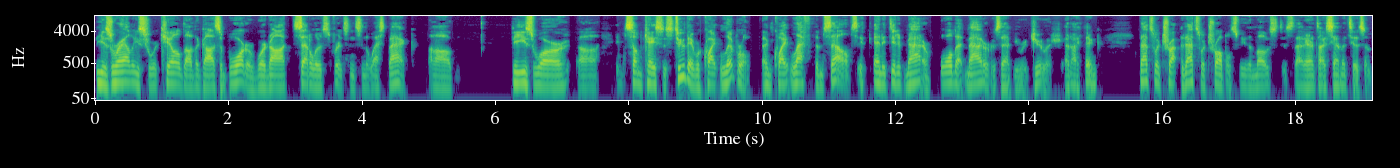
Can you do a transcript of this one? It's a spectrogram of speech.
the Israelis who were killed on the Gaza border were not settlers, for instance, in the West Bank. Uh, these were, uh, in some cases too, they were quite liberal and quite left themselves. It, and it didn't matter. All that mattered is that you were Jewish. And I think that's what tr- that's what troubles me the most is that anti-Semitism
